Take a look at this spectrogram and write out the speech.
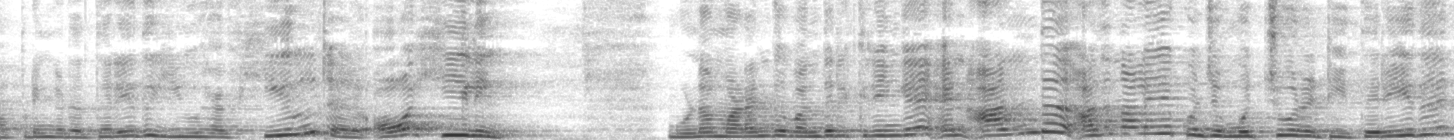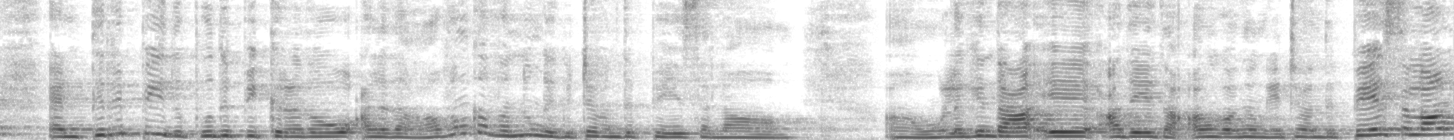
அப்படிங்கறது தெரியுது. You have healed or healing குணமடைந்து வந்திருக்கிறீங்க. அண்ட் அந்த அதனாலேயே கொஞ்சம் மெச்சூரிட்டி தெரியுது. அண்ட் திருப்பி இது புதுப்பிக்கிறதோ அல்லது அவங்க வந்து உங்ககிட்ட வந்து பேசலாம். உங்களுக்கு இந்த அதே தான் அவங்க வந்து உங்ககிட்ட வந்து பேசலாம்.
